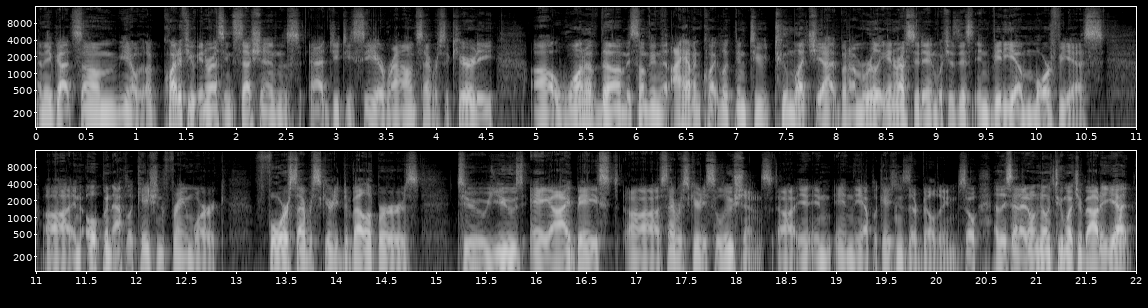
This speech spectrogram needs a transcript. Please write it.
and they've got some you know quite a few interesting sessions at GTC around cybersecurity. Uh, one of them is something that I haven't quite looked into too much yet, but I'm really interested in, which is this NVIDIA Morpheus, uh, an open application framework for cybersecurity developers to use AI-based uh, cybersecurity solutions uh, in in the applications they're building. So, as I said, I don't know too much about it yet,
